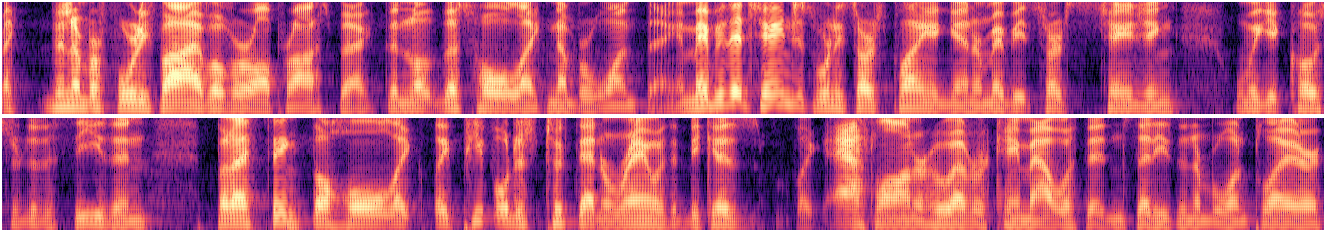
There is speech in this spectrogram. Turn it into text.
like the number 45 overall prospect than this whole like number one thing. And maybe that changes when he starts playing again, or maybe it starts changing when we get closer to the season. But I think the whole like like people just took that and ran with it because like Athlon or whoever came out with it and said he's the number one player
